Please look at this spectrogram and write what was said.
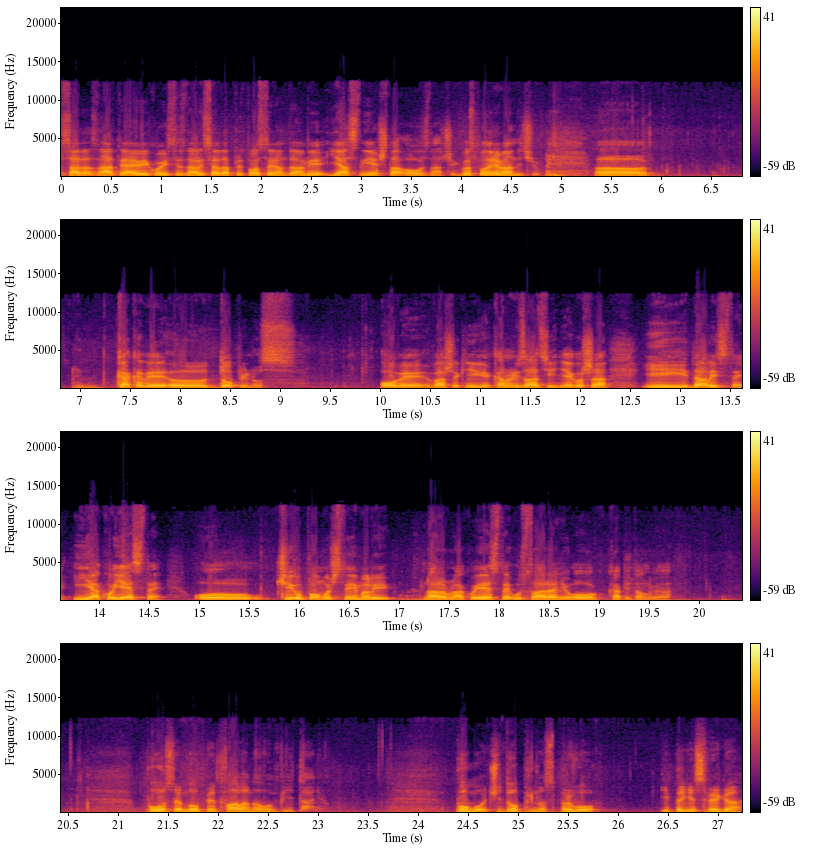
sada znate, a evi koji ste znali, sada pretpostavljam da vam je jasnije šta ovo znači. Gospodine Mandiću, kakav je doprinos ove vaše knjige Kanonizacije Njegoša i da li ste, i ako jeste, o, čiju pomoć ste imali, naravno ako jeste, u stvaranju ovog kapitalnog dela? Posebno opet hvala na ovom pitanju. Pomoć i doprinos prvo i prije svega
